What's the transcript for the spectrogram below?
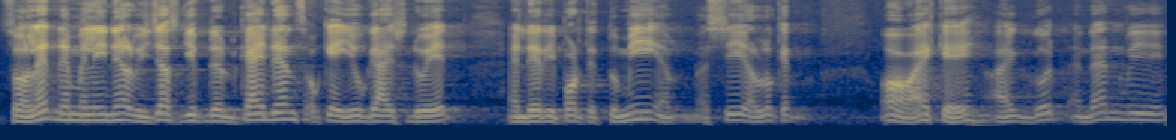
So let the millennial, we just give them guidance. Okay, you guys do it. And they report it to me. I see, I look at, oh, okay, I good. And then we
